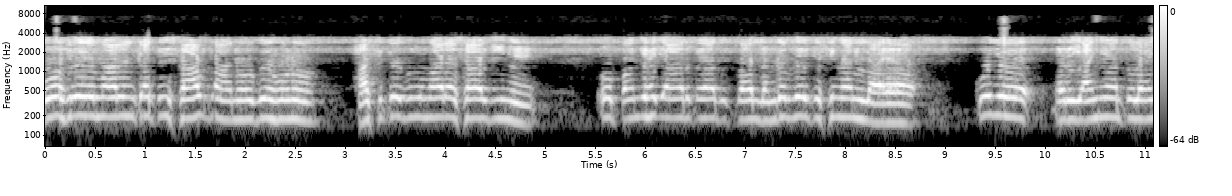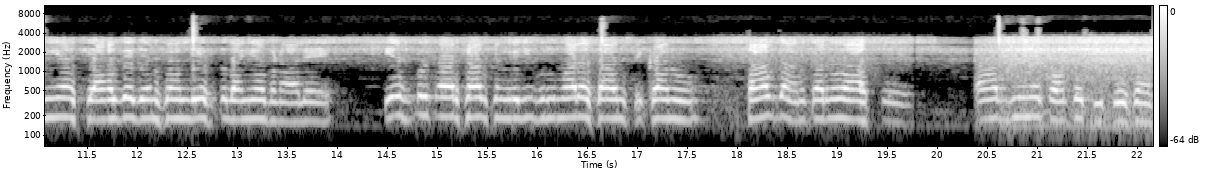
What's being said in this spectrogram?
ਉਸ ਵੇਲੇ ਮਹਾਰਾਜ ਕਾ ਤੁਸੀਂ ਸਾਵਧਾਨ ਹੋ ਗਏ ਹੁਣ, ਹੱਸ ਕੇ ਗੁਰੂ ਮਹਾਰਾਜ ਸਾਹਿਬ ਜੀ ਨੇ ਉਹ 5000 ਰੁਪਇਆ ਦਿੱਤਾ, ਲੰਗਰ ਦੇ ਵਿੱਚ ਸਿੰਘਾਂ ਨੂੰ ਲਾਇਆ, ਕੁਝ ਰਿਆਈਆਂ ਤੁਲਾਈਆਂ, ਸਿਆਲ ਦੇ ਦਿਨ ਸਨ ਲੇਖ ਤੁਲਾਈਆਂ ਬਣਾ ਲਏ ਇਸ ਪ੍ਰਕਾਰ ਸਾਧ ਸੰਗਤ ਜੀ ਗੁਰੂ ਮਹਾਰਾਜ ਸਾਹਿਬ ਸਿੱਖਾਂ ਨੂੰ ਸਾਵਧਾਨ ਕਰਨ ਵਾਸਤੇ ਆਪ ਜੀ ਨੇ ਕੌਂਟੇ ਕੀਤੇ ਸਨ।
